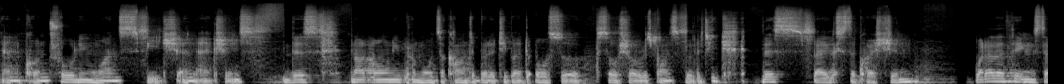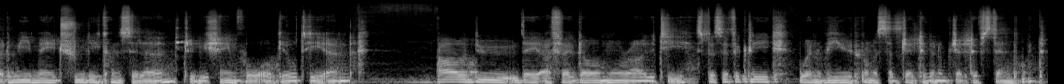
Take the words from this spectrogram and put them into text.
and controlling one's speech and actions. This not only promotes accountability but also social responsibility. This begs the question what are the things that we may truly consider to be shameful or guilty and how do they affect our morality, specifically when viewed from a subjective and objective standpoint?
